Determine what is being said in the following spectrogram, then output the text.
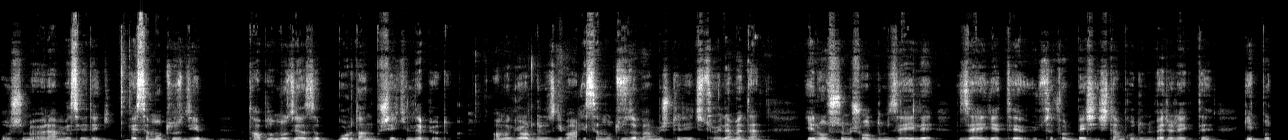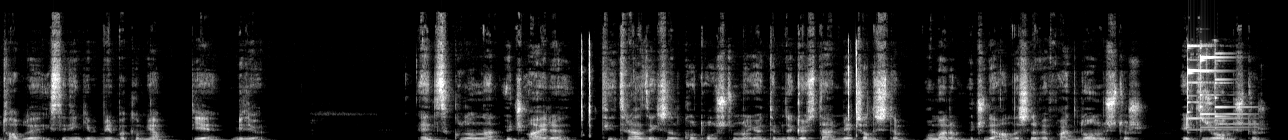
oluşturmayı öğrenmeseydik SM30 deyip tablomuzu yazıp buradan bu şekilde yapıyorduk. Ama gördüğünüz gibi SM30 da ben müşteriye hiç söylemeden yeni oluşturmuş olduğum Z'li ZGT305 işlem kodunu vererek de git bu tabloya istediğin gibi bir bakım yap diye biliyorum. En sık kullanılan 3 ayrı transactional kod oluşturma yönteminde göstermeye çalıştım. Umarım üçü de anlaşılır ve faydalı olmuştur eğitici olmuştur.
